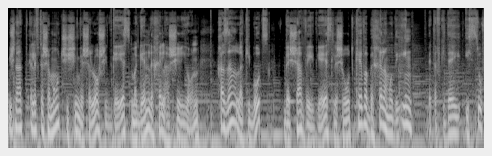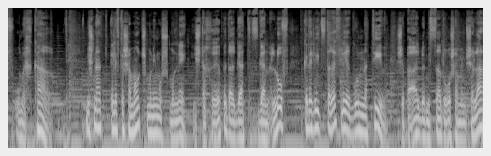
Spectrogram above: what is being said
בשנת 1963 התגייס מגן לחיל השריון, חזר לקיבוץ ושב והתגייס לשירות קבע בחיל המודיעין בתפקידי איסוף ומחקר. בשנת 1988 השתחרר בדרגת סגן אלוף כדי להצטרף לארגון נתיב, שפעל במשרד ראש הממשלה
